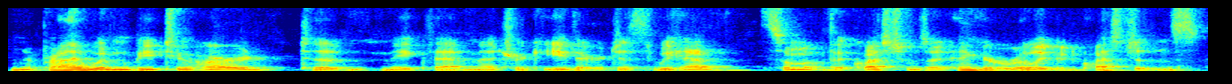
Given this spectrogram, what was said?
And it probably wouldn't be too hard to make that metric either. Just we have some of the questions I think are really good questions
